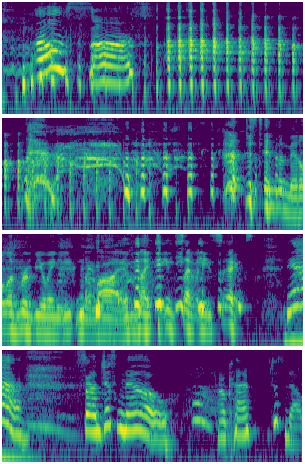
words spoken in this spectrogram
oh, sauce. Just in the middle of reviewing Eaten Alive, 1976. Yeah. So just know. Okay? Just know.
